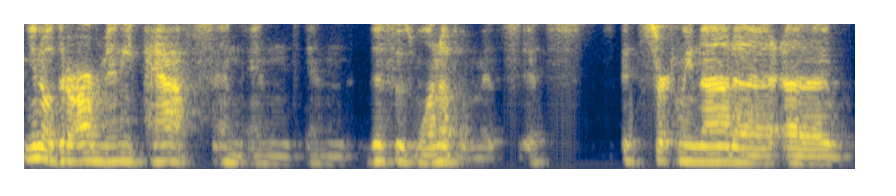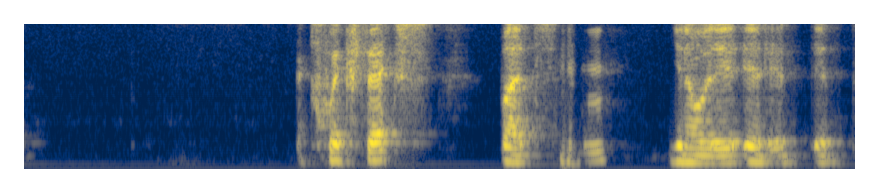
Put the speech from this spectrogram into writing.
you know there are many paths and and and this is one of them it's it's it's certainly not a a, a quick fix but mm-hmm. you know it, it it it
